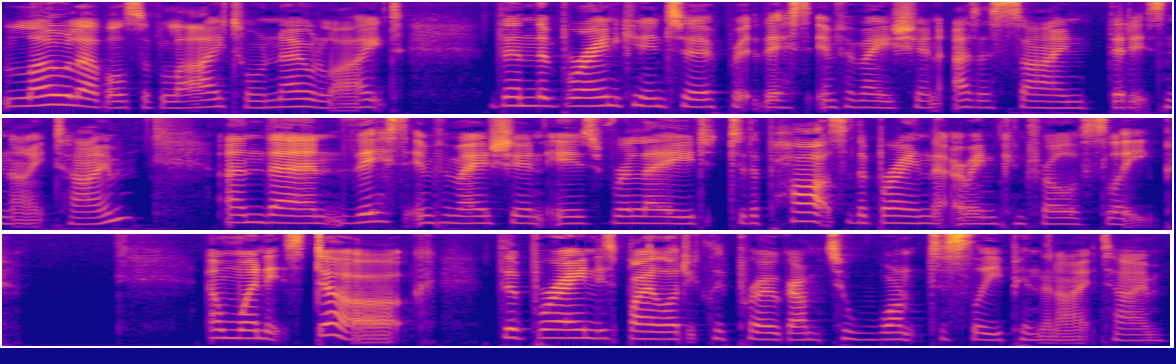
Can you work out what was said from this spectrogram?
low levels of light or no light, then the brain can interpret this information as a sign that it's nighttime. And then this information is relayed to the parts of the brain that are in control of sleep. And when it's dark, the brain is biologically programmed to want to sleep in the nighttime.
